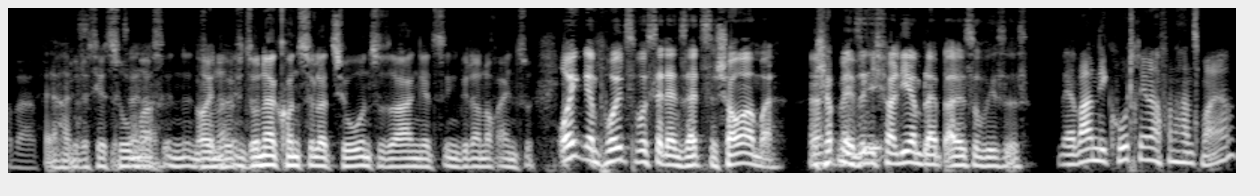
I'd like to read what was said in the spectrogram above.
aber wenn Hans du das jetzt so machst, in, in, so einer, in so einer Konstellation zu sagen, jetzt irgendwie da noch einen zu. Irgendeinen Impuls muss er denn setzen. Schauen wir mal. Ich hab Wenn mir- sie nicht verlieren, bleibt alles so, wie es ist. Wer waren die Co-Trainer von Hans Meier?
